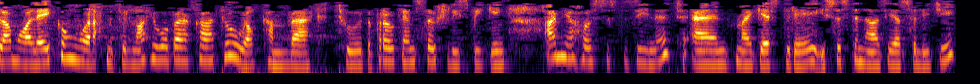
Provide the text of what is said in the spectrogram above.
Assalamu alaikum wa rahmatullahi wa barakatuh. Welcome back to the program Socially Speaking. I'm your host, Sister Zeenat, and my guest today is Sister Nazia Saliji,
